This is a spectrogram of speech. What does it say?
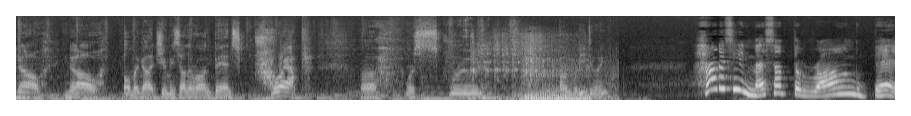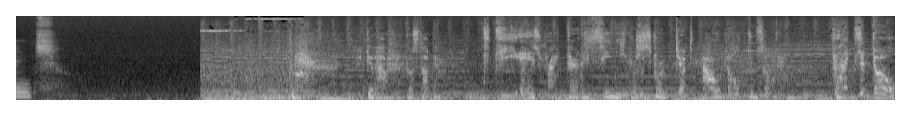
No, no. Oh my god, Jimmy's on the wrong bench. Crap. Uh, we're screwed. Uh, what are you doing? How does he mess up the wrong bench? Get out. Go stop him. The DA is right there. They see me. We're screwed. Get out. I'll do something. Let it go.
